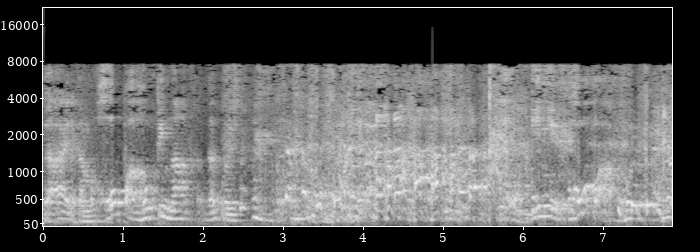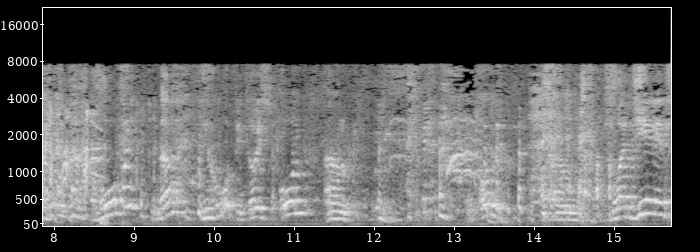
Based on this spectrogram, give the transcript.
да, или там хопа, гопинаха, да, то есть и не хопа, гопы, да, и гопи, то есть он, эм, он эм, владелец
